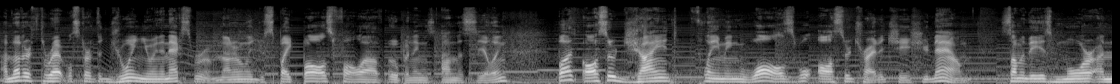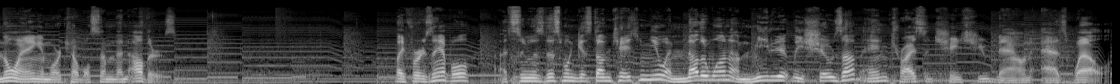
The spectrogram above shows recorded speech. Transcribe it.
Another threat will start to join you in the next room. Not only do spike balls fall out of openings on the ceiling, but also giant flaming walls will also try to chase you down. Some of these more annoying and more troublesome than others. Like for example, as soon as this one gets done chasing you, another one immediately shows up and tries to chase you down as well.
